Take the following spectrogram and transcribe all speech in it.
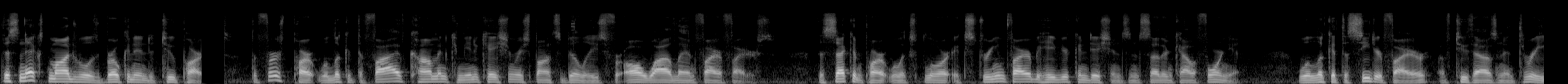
This next module is broken into two parts. The first part will look at the five common communication responsibilities for all wildland firefighters. The second part will explore extreme fire behavior conditions in Southern California. We'll look at the Cedar Fire of 2003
